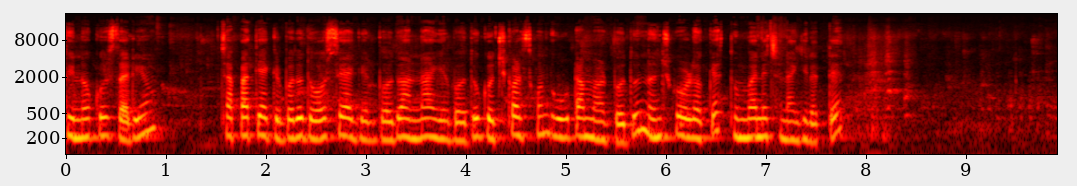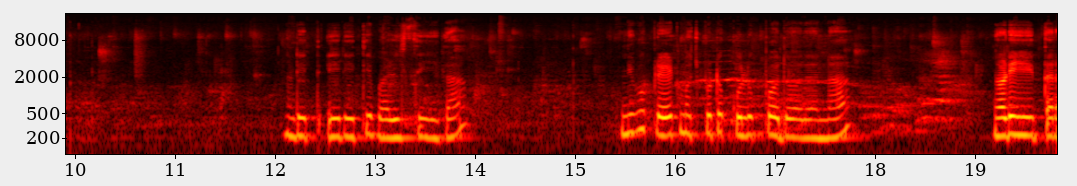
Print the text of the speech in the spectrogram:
ತಿನ್ನೋಕ್ಕೂ ಸರಿ. ಚಪಾತಿ ಆಗಿರ್ಬೋದು, ದೋಸೆ ಆಗಿರ್ಬೋದು, ಅನ್ನ ಆಗಿರ್ಬೋದು, ಗೊಜ್ಜು ಕಳಿಸ್ಕೊಂಡು ಊಟ ಮಾಡ್ಬೋದು. ನಂಚ್ಕೊಳ್ಳೋಕ್ಕೆ ತುಂಬಾ ಚೆನ್ನಾಗಿರುತ್ತೆ. ಈ ರೀತಿ ಬಳಸಿ ಈಗ. ನೀವು ಪ್ಲೇಟ್ ಮುಚ್ಚಿಬಿಟ್ಟು ಕುಲುಕ್ಬೋದು ಅದನ್ನು. ನೋಡಿ, ಈ ಥರ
